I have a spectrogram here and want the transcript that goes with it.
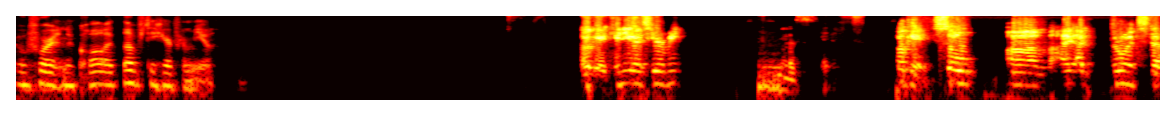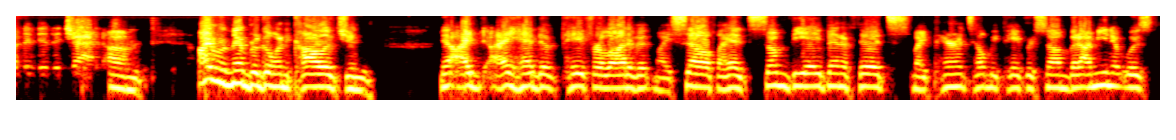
Go for it, Nicole. I'd love to hear from you. Okay, can you guys hear me? Yes. Yes. Okay, so um, I, I threw in stuff into the chat. Um, I remember going to college and, Yeah, I, I had to pay for a lot of it myself. I had some VA benefits. My parents helped me pay for some, but I mean, it was,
